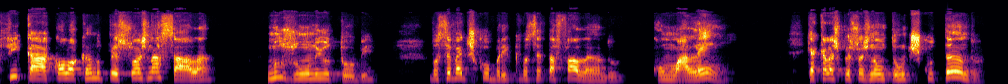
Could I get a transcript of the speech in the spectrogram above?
ficar colocando pessoas na sala, no Zoom, no YouTube, você vai descobrir que você está falando com o além, que aquelas pessoas não estão te escutando.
